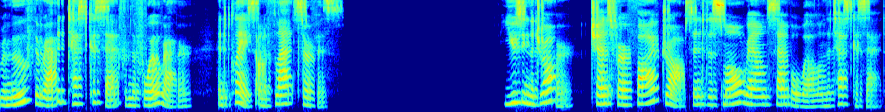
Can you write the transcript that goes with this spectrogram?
Remove the rapid test cassette from the foil wrapper and place on a flat surface. Using the dropper, transfer five drops into the small round sample well on the test cassette.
